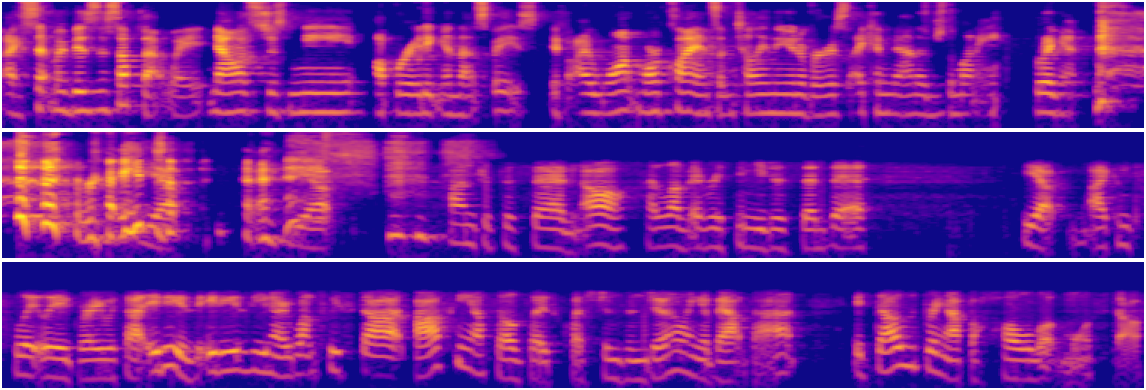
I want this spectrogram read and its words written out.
I set my business up that way. Now it's just me operating in that space. If I want more clients, I'm telling the universe I can manage the money. Bring it. right? Yep. yep. 100%. Oh, I love everything you just said there. Yep, I completely agree with that. It is. It is, you know, once we start asking ourselves those questions and journaling about that, it does bring up a whole lot more stuff.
